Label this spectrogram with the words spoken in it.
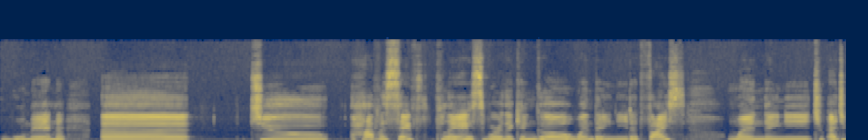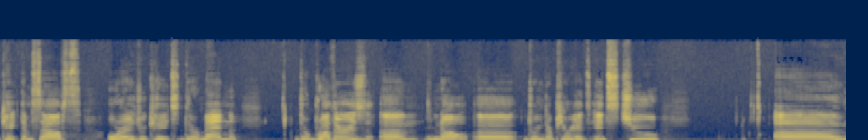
women, uh, to have a safe place where they can go when they need advice, when they need to educate themselves or educate their men, their brothers, um, you know, uh, during their periods. It's to uh,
